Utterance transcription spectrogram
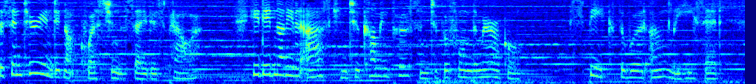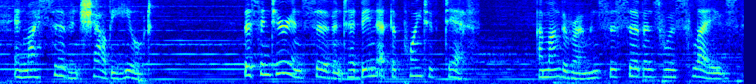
The centurion did not question the Saviour's power he did not even ask him to come in person to perform the miracle. Speak the word only, he said, and my servant shall be healed. The centurion's servant had been at the point of death. Among the Romans, the servants were slaves,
